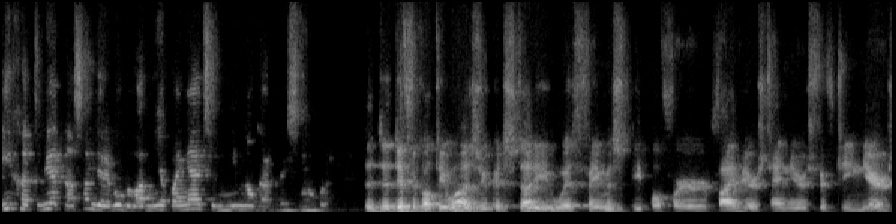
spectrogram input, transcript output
их ответ на самом деле был бы вам непонятен, немного объяснил бы. The, the difficulty was you could study with famous people for five years, 10 years, 15 years,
